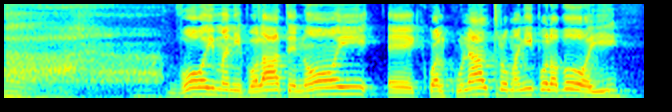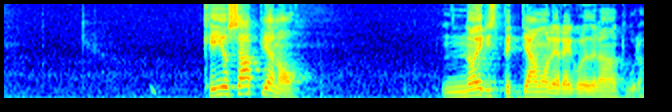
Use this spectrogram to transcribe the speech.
Ah, voi manipolate noi e qualcun altro manipola voi? Che io sappia no. Noi rispettiamo le regole della natura.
